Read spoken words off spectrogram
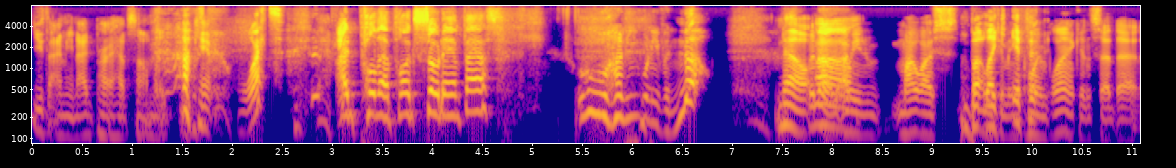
You, th- I mean, I'd probably have some. You can't. what? I'd pull that plug so damn fast. Ooh, honey, you didn't even know. No, But no, I um, mean, my wife's but, like, if it- point blank and said that.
